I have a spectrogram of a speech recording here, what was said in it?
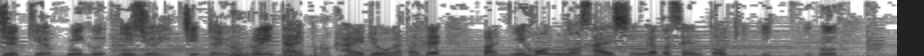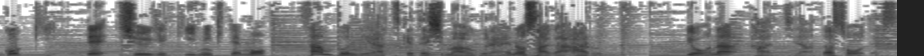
19、ミグ21という古いタイプの改良型で、まあ、日本の最新型戦闘機1機に5機で襲撃に来ても3分でやっつけてしまうぐらいの差があるような感じなんだそうです。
